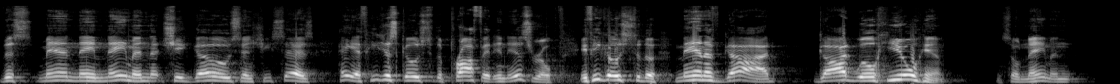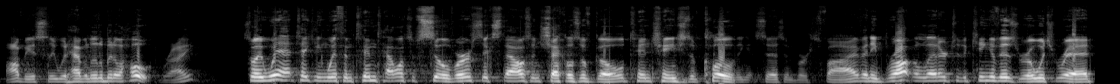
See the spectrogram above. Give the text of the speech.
this man named Naaman that she goes and she says, Hey, if he just goes to the prophet in Israel, if he goes to the man of God, God will heal him. So Naaman obviously would have a little bit of hope, right? So he went, taking with him 10 talents of silver, 6,000 shekels of gold, 10 changes of clothing, it says in verse 5. And he brought the letter to the king of Israel, which read,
